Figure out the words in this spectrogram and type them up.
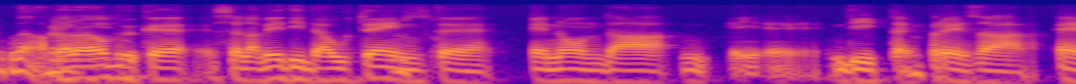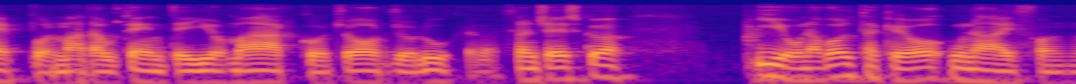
però, però è ovvio che se la vedi da utente e non da eh, ditta impresa Apple, ma da utente io, Marco, Giorgio, Luca, Francesco, io una volta che ho un iPhone,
